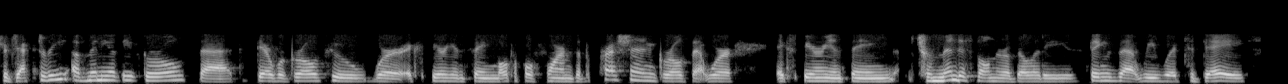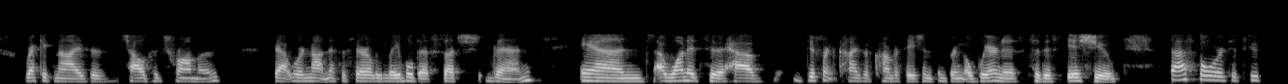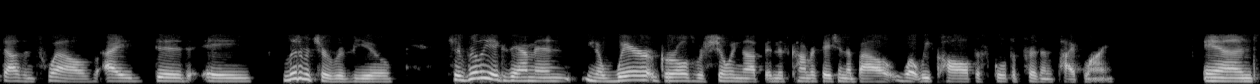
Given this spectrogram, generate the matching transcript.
trajectory of many of these girls, that there were girls who were experiencing multiple forms of oppression, girls that were experiencing tremendous vulnerabilities, things that we would today recognize as childhood traumas that were not necessarily labeled as such then. And I wanted to have different kinds of conversations and bring awareness to this issue. Fast forward to 2012, I did a literature review to really examine, you know, where girls were showing up in this conversation about what we call the school to prison pipeline. And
